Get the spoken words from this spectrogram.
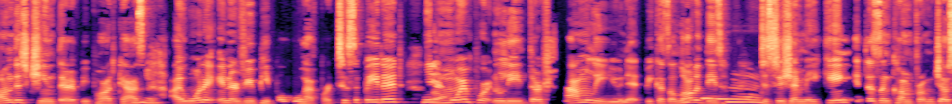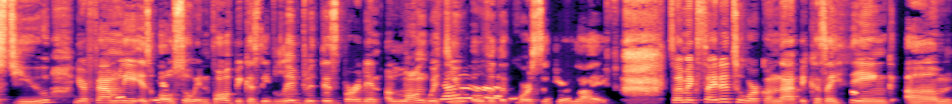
on this gene therapy podcast, mm-hmm. I want to interview people who have participated, but more importantly, their family unit, because a lot lot of these decision making, it doesn't come from just you. Your family is also involved because they've lived with this burden along with you over the course of your life. So I'm excited to work on that because I think um,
